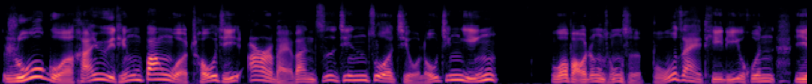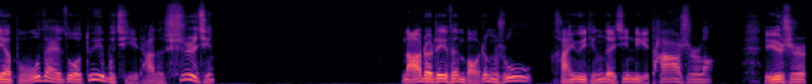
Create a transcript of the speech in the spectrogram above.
如果韩玉婷帮我筹集二百万资金做酒楼经营，我保证从此不再提离婚，也不再做对不起她的事情。拿着这份保证书，韩玉婷的心里踏实了。于是，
